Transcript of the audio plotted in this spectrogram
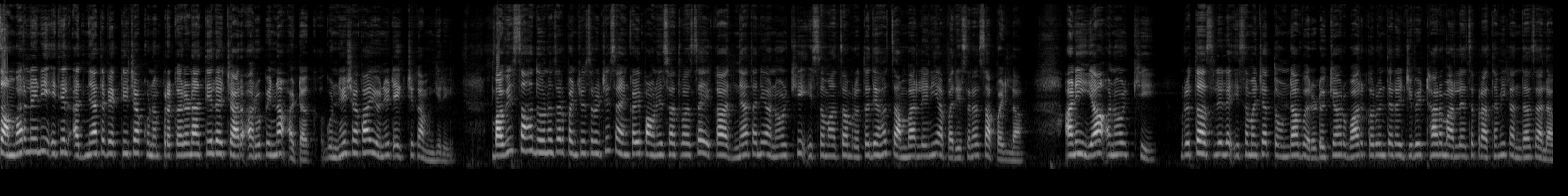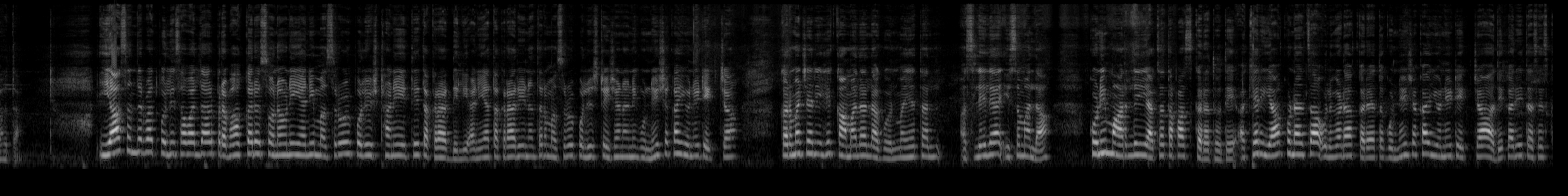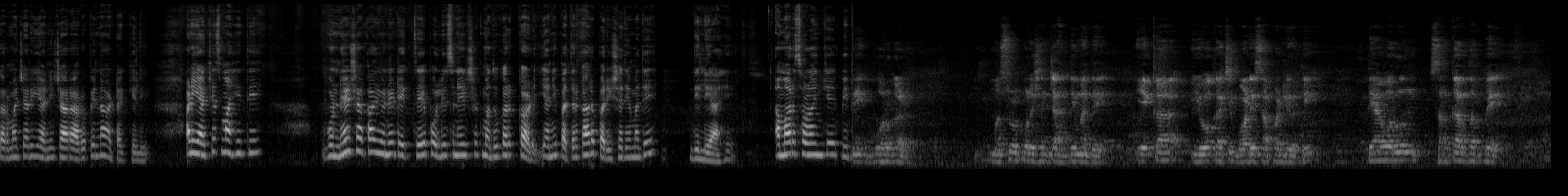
चांभारलेणी येथील अज्ञात व्यक्तीच्या खून प्रकरणातील चार आरोपींना अटक. गुन्हे शाखा युनिट एकची कामगिरी. बावीस सहा दोन हजार पंचवीस रोजी सायंकाळी पावणे सात वाजता एका अज्ञात आणि अनोळखी इसमाचा मृतदेह चांभारलेणी या परिसरात सापडला. आणि या अनोळखी मृत असलेल्या इसमाच्या तोंडावर डोक्यावर वार करून त्याला जिवे ठार मारल्याचा प्राथमिक अंदाज आला होता. या संदर्भात पोलीस हवालदार प्रभाकर सोनवणे यांनी मसरूळ पोलीस ठाणे येथे तक्रार दिली आणि या तक्रारीनंतर मसरूळ पोलीस स्टेशन आणि गुन्हे शाखा युनिट एकच्या कर्मचारी हे कामाला लागून मयत असलेल्या इसमाला कोणी मारले याचा तपास करत होते. अखेर या खुनाचा उलगडा करत गुन्हे शाखा युनिट एकच्या अधिकारी तसेच कर्मचारी यांनी चार आरोपींना अटक केली. आणि याचीच माहिती गुन्हे शाखा युनिट एकचे पोलीस निरीक्षक मधुकर कड यांनी पत्रकार परिषदेमध्ये दिली आहे. अमर सोळंके बी बोरगड मसूळ पोलिसांच्या हद्दीमध्ये एका युवकाची बॉडी सापडली होती. त्यावरून सरकारतर्फे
